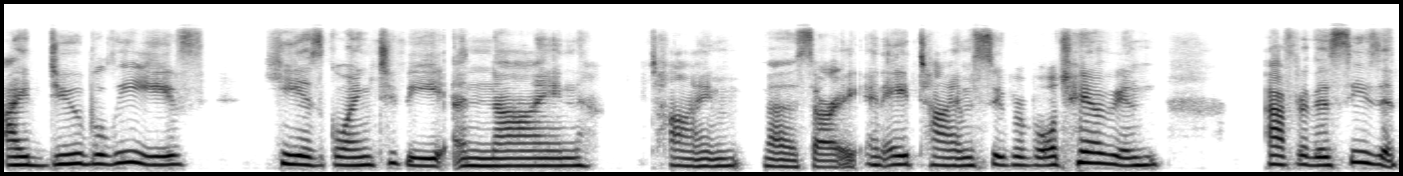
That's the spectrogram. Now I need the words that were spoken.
I do believe he is going to be a nine time, uh, sorry, an eight time Super Bowl champion. After this season.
